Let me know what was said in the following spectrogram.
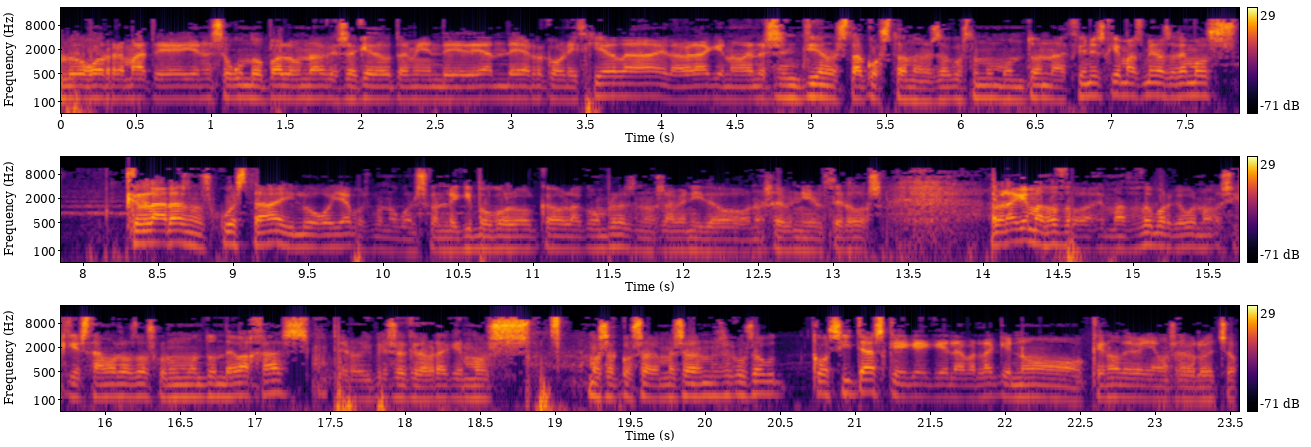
Luego remate y en el segundo palo una que se ha quedado también de, de under con la izquierda. Y la verdad que no, en ese sentido nos está costando, nos está costando un montón. Acciones que más o menos hacemos claras nos cuesta y luego ya pues bueno pues con el equipo colocado la compras nos ha venido nos ha venido el 0-2 la verdad que mazozo eh, mazozo porque bueno sí que estamos los dos con un montón de bajas pero yo pienso que la verdad que hemos hemos acosado, hemos, hemos acosado cositas que, que, que, la verdad que no que no deberíamos haberlo hecho.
